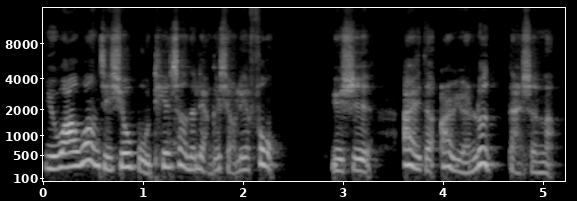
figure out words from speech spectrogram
女娲忘记修补天上的两个小裂缝，于是爱的二元论诞生了。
